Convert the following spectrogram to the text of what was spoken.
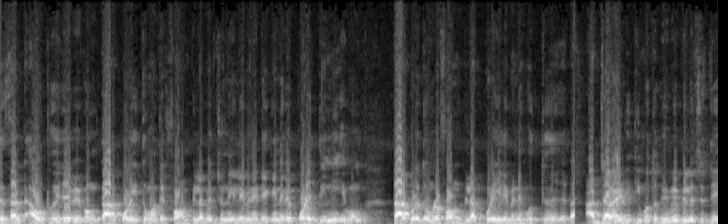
রেজাল্ট আউট হয়ে যাবে এবং তারপরেই তোমাদের ফর্ম ফিল আপের জন্য ইলেভেনে ডেকে নেবে, পরের দিনই এবং তারপরে তোমরা ফর্ম ফিল আপ করে ইলেভেনে ভর্তি হয়ে যাবে। আর যারা রীতিমতো ভেবে ফেলেছে যে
